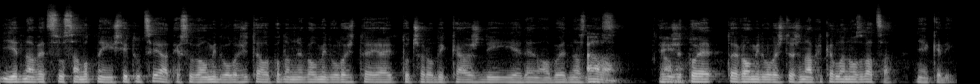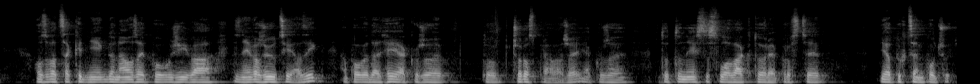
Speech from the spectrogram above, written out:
jedna vec sú samotné inštitúcie a tie sú veľmi dôležité, ale podľa mňa veľmi dôležité je aj to, čo robí každý jeden alebo jedna z nás. Áno. Hej, že to je, to je veľmi dôležité, že napríklad len ozvať sa niekedy. Ozvať sa, keď niekto naozaj používa znevažujúci jazyk a povedať, hej, akože to, čo rozpráva, že? Akože toto nie sú slova, ktoré proste ja tu chcem počuť.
